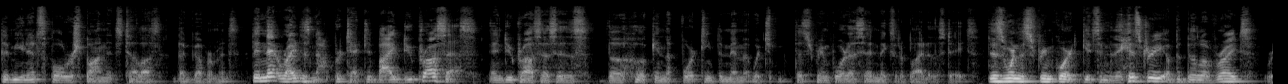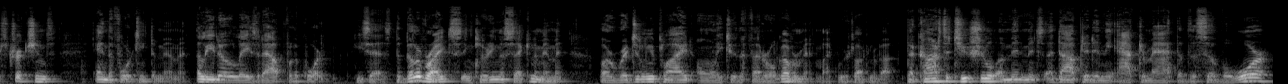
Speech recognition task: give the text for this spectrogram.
the municipal respondents tell us, the governments, then that right is not protected by due process. And due process is the hook in the 14th Amendment, which the Supreme Court has said makes it apply to the states. This is when the Supreme Court gets into the history of the Bill of Rights, restrictions, and the 14th Amendment. Alito lays it out for the court. He says the Bill of Rights, including the Second Amendment, originally applied only to the federal government, like we were talking about. The constitutional amendments adopted in the aftermath of the Civil War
